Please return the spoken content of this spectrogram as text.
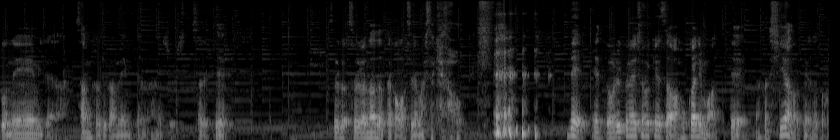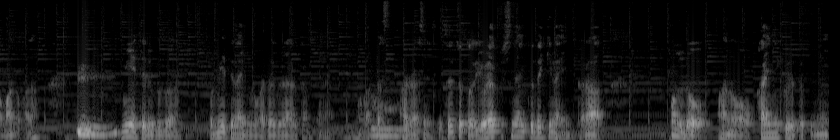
とねみたいな三角だねみたいな話をされてそれが、それが何だったか忘れましたけど。で、えっと、緑内障の検査は他にもあって、なんか視野の検査とかもあるのかなうん。見えてる部分と見えてない部分がどれぐらいあるかみたいなのがうんあるらしいんですけど、それちょっと予約しないとできないから、今度、あの、買いに来るときに、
